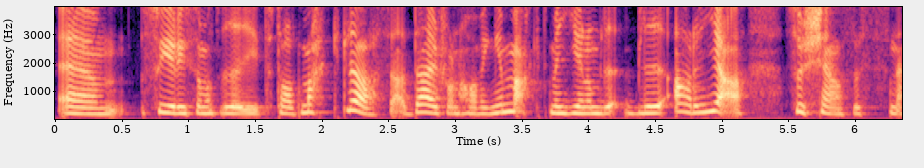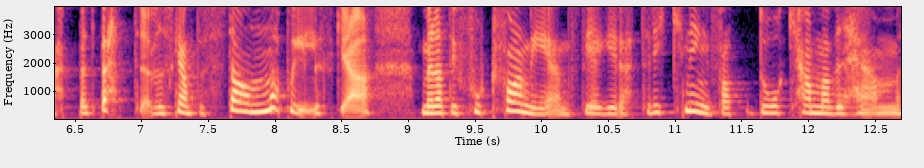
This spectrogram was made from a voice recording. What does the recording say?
eh, så är det som att vi är totalt maktlösa. Därifrån har vi ingen makt. Men genom att bli, bli arga så känns det snäppet bättre. Vi ska inte stanna på ilska, men att det fortfarande är en steg i rätt riktning för att då kammar vi hem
